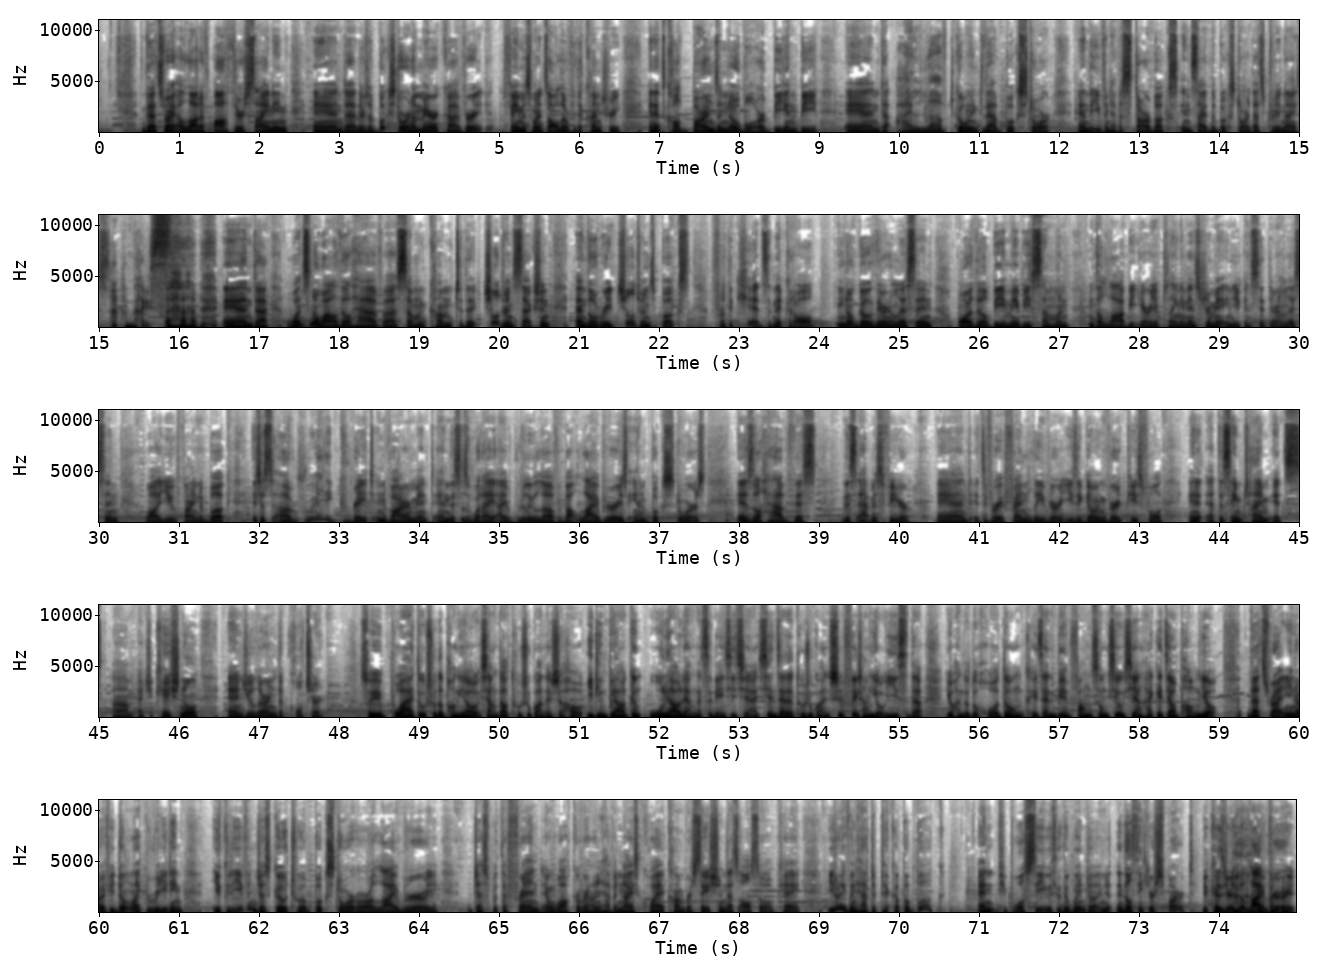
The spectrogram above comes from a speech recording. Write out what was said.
That's right, a lot of authors signing. And uh, there's a bookstore in America, very famous one. It's all over the country, and it's called Barnes and Noble or B&B. And I loved going to that bookstore. And they even have a Starbucks inside the bookstore. That's pretty nice. nice。and uh, once in a while, they'll have uh, someone come to the children's section and they'll read children's books for the kids. And they could all, you know, go there and listen. Or there'll be maybe someone in the lobby area playing an instrument and you can sit there and listen while you find a book. It's just a really great environment. And this is what I, I really love about libraries and bookstores is they'll have this this atmosphere and it's very friendly very easygoing very peaceful and at the same time it's um, educational and you learn the culture 所以不爱读书的朋友想到图书馆的时候，一定不要跟“无聊”两个字联系起来。现在的图书馆是非常有意思的，有很多的活动，可以在那边放松休闲，还可以交朋友。 that's right you know if you don't like reading you could even just go to a bookstore or a library just with a friend and walk around and have a nice quiet conversation that's also okay you don't even have to pick up a book and people will see you through the window and, and they'll think you're smart because you're in the library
